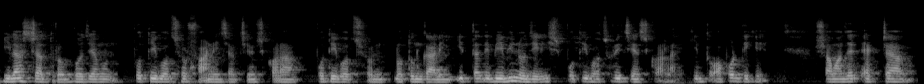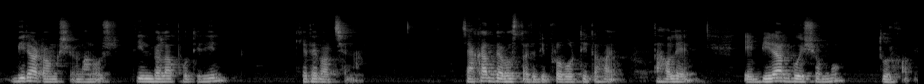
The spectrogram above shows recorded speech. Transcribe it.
বিলাসজাত দ্রব্য যেমন প্রতি বছর ফার্নিচার চেঞ্জ করা, প্রতি বছর নতুন গাড়ি ইত্যাদি বিভিন্ন জিনিস প্রতি বছরই চেঞ্জ করা লাগে। কিন্তু অপরদিকে সমাজের একটা বিরাট অংশের মানুষ তিনবেলা প্রতিদিন খেতে পারছে না। জাকাত ব্যবস্থা যদি প্রবর্তিত হয়, তাহলে এই বিরাট বৈষম্য দূর হবে।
